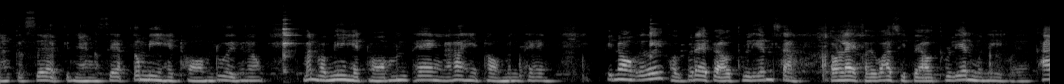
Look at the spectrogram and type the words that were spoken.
ยังกระแซบกินยังกระแซบต้องมีเห็ดหอมด้วยพี่น้อง มันพอมีเห็ดหอมมันแพงนะคะ เห็ดหอมมันแพง พี่น้องเอ้ยข่อยบ่ได้ไปเอาทุเรียนสั่งตอนแรกข่อยว่าสิไปเอาทุเรียนมื้อนี้ข่อยค่า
